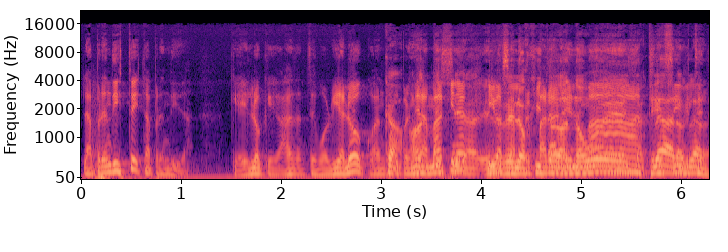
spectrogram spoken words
la aprendiste y está prendida. Que es lo que ah, te volvía loco. Antes Claro, de prender la máquina, era el ibas a relojito preparar dando el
